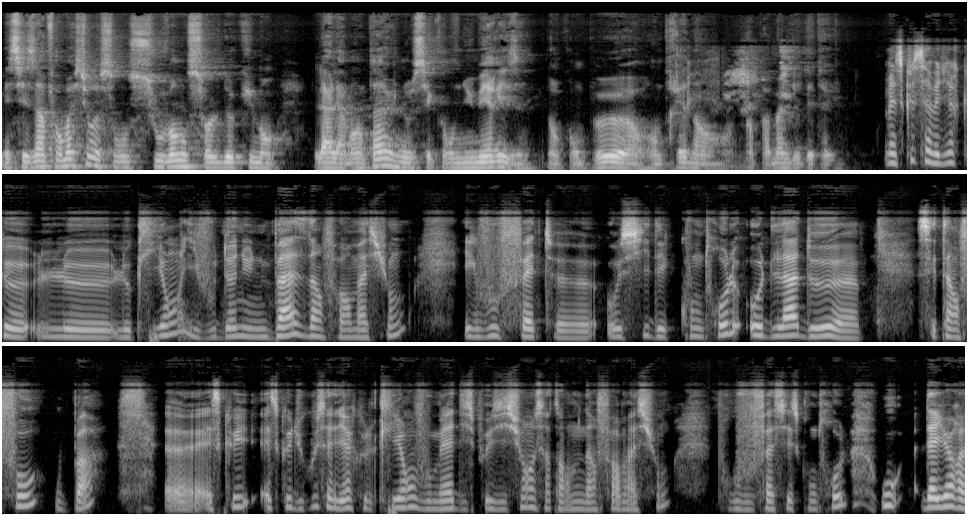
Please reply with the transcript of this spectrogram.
mais ces informations, elles sont souvent sur le document. Là, l'avantage, nous, c'est qu'on numérise. Donc, on peut euh, rentrer dans, dans pas mal de détails. Mais est-ce que ça veut dire que le, client, il vous donne une base d'informations et que vous faites aussi des contrôles au-delà de c'est un faux ou pas? Est-ce que, du coup, ça veut dire que le client vous met à disposition un certain nombre d'informations pour que vous fassiez ce contrôle? Ou d'ailleurs,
